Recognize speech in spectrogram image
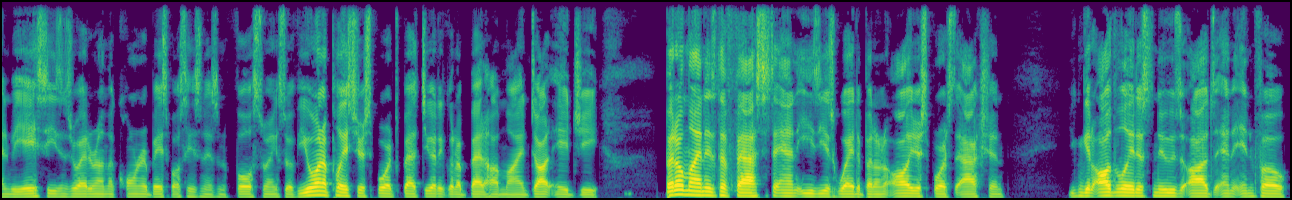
NBA season is right around the corner. Baseball season is in full swing. So if you want to place your sports bets, you got to go to betonline.ag. BetOnline is the fastest and easiest way to bet on all your sports action. You can get all the latest news, odds, and info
